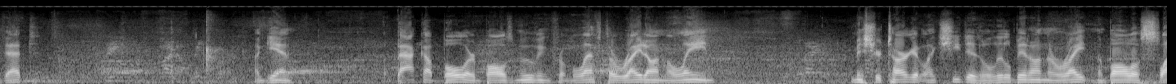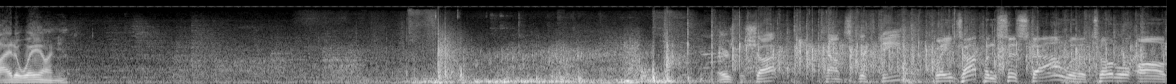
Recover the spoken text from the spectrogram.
Yvette. Again, backup bowler, ball's moving from left to right on the lane. Miss your target like she did a little bit on the right and the ball will slide away on you. There's the shot. Counts 15. Cleans up and sits down with a total of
